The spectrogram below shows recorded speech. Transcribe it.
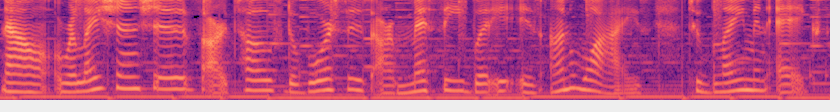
Now, relationships are tough, divorces are messy, but it is unwise to blame an ex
